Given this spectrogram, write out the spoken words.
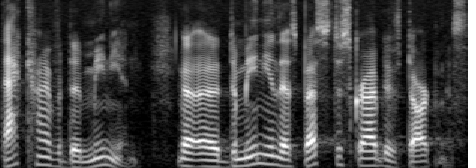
that kind of a dominion uh, a dominion that's best described as darkness.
